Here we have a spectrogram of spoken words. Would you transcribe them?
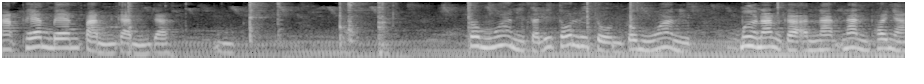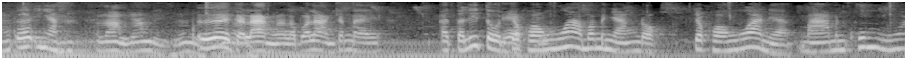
หักแพงแบ่งปั่นกันจ้ะอืม ต้มงัวนี่ตะลิต้นลิโตนต้มงัวนี่เมื่อนั่นกับอันนั้นนั่นเพราะหยังเอ้ยอีหยังล่างย่างดิเอ้ยกะล่างแล้วล่ะบ่ล่างจังใดอัตตลิโตนเจ้าของงัวบ่แม่นหยังดอก เจ้าของงัวเนี่ยหมามันคุ้มงัว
